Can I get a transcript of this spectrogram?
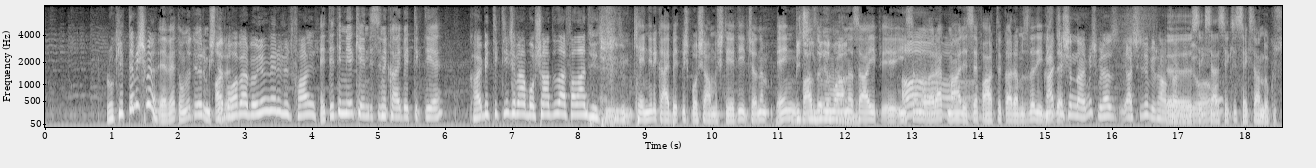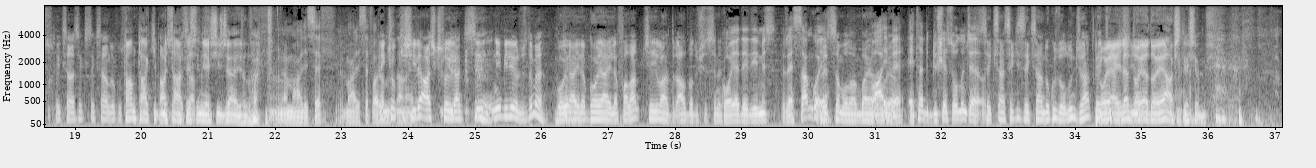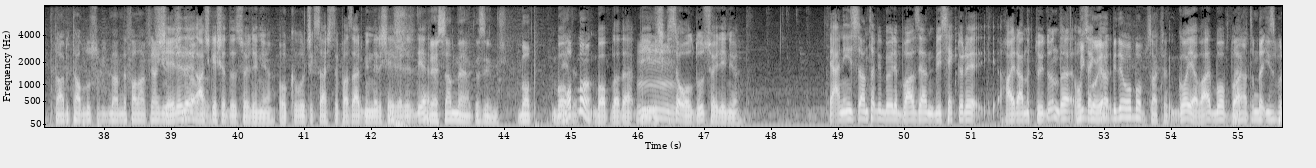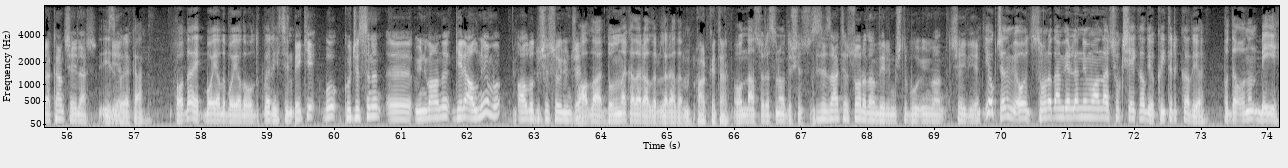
Roket demiş mi? Evet onu diyorum işte. Ay bu haber böyle mi verilir? Fahir. E dedim ya kendisini kaybettik diye. Kaybettik deyince ben boşandılar falan diye düşündüm. Kendini kaybetmiş boşanmış diye değil canım. En Bir fazla ünvana sahip e, insan Aa. olarak maalesef artık aramızda değil. Biz Kaç de yaşındaymış? Biraz yaşlıca bir hanımefendi. e, 88-89 88-89. Tam takip, Takip mesafesini mesafesi. yaşayacağı yıllar. maalesef maalesef Pek aramızdan çok kişiyle ayrı. aşk söylentisini biliyoruz değil mi? Goya ile Goya ile falan şeyi vardır Alba Düşesi'nin. Goya dediğimiz ressam Goya. Ressam olan bayağı Vay Goya. be. E tabi düşes olunca 88-89 olunca pek çok ile kişiyle doya doya aşk yaşamış. tabi tablosu bilmem ne falan filan gibi şeyle bir de vardı. aşk yaşadığı söyleniyor. O kıvırcık saçlı pazar günleri şey verirdi ya. Ressam meraklısıymış. Bob. Bob, Bob mu? Bob'la da bir Hmm. ilişkisi olduğu söyleniyor. Yani insan tabii böyle bazen bir sektöre hayranlık duyduğunda o bir sektör... Goya bir de o Bob zaten. Goya var, Bob var, Hayatımda iz bırakan şeyler. iz diye. bırakan. O da hep boyalı boyalı oldukları için. Peki bu kocasının e, ünvanı geri alınıyor mu? Alba düşe söyleyince. Vallahi donuna kadar alırlar adamın. Hakikaten. Ondan sonrasını o düşünsün. Size zaten sonradan verilmişti bu ünvan şey diye. Yok canım o sonradan verilen ünvanlar çok şey kalıyor. Kıytırık kalıyor. Bu da onun beyi.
